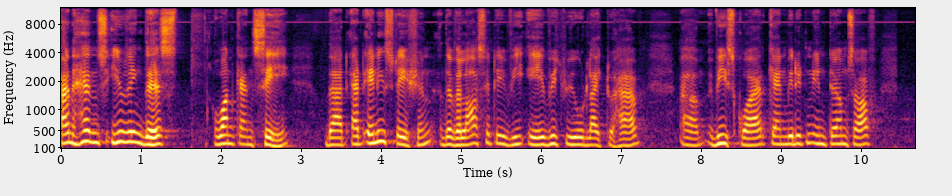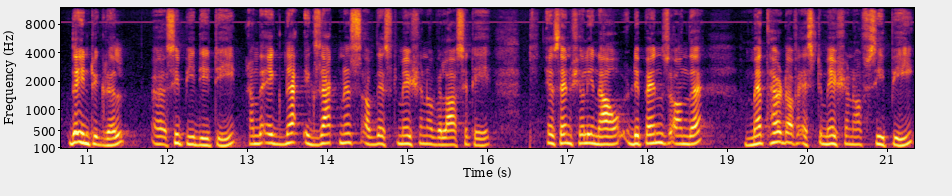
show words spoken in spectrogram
And hence using this one can say that at any station the velocity V a which we would like to have uh, v square can be written in terms of the integral uh, C p d t and the exactness of the estimation of velocity essentially now depends on the method of estimation of C p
